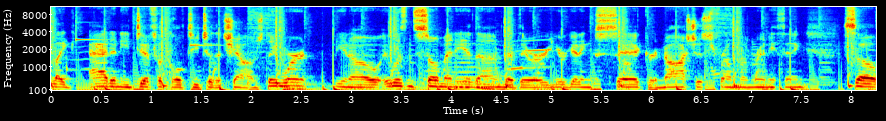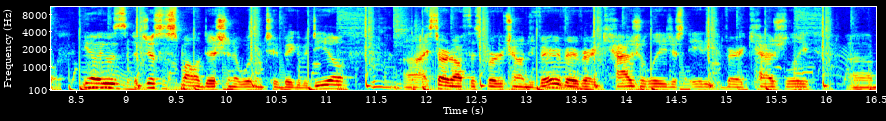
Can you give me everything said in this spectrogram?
like add any difficulty to the challenge. They weren't, you know, it wasn't so many of them that they were you're getting sick or nauseous from them or anything. So, you know, it was just a small addition. It wasn't too big of a deal. Uh, I started off this burger challenge very, very, very casually, just ate it very casually. Um,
